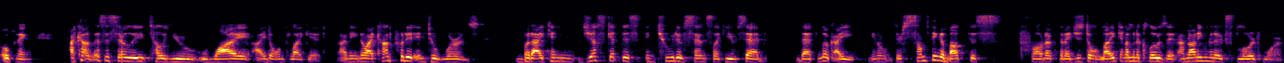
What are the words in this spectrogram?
opening, I can't necessarily tell you why I don't like it. I mean, no, I can't put it into words, but I can just get this intuitive sense, like you said, that look, I, you know, there's something about this product that I just don't like, and I'm going to close it. I'm not even going to explore it more.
